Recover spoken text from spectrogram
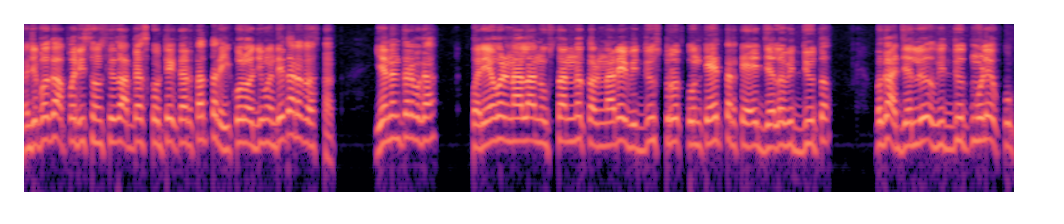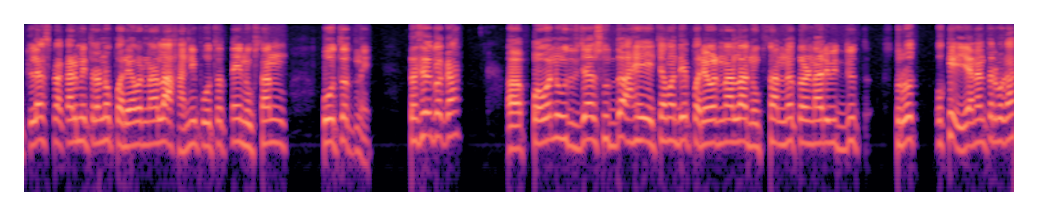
म्हणजे बघा परिसंस्थेचा अभ्यास कुठे करतात तर इकोलॉजीमध्ये करत असतात. यानंतर बघा पर्यावरणाला नुकसान न करणारे विद्युत स्रोत कोणते आहेत? तर ते आहेत जलविद्युत. बघा जलविद्युतमुळे कुठल्याच प्रकारे मित्रांनो पर्यावरणाला हानी पोहोचत नाही नुकसान पोहोचत नाही. तसेच बघा पवन ऊर्जा सुद्धा आहे याच्यामध्ये पर्यावरणाला नुकसान न करणारे विद्युत स्रोत. ओके यानंतर बघा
